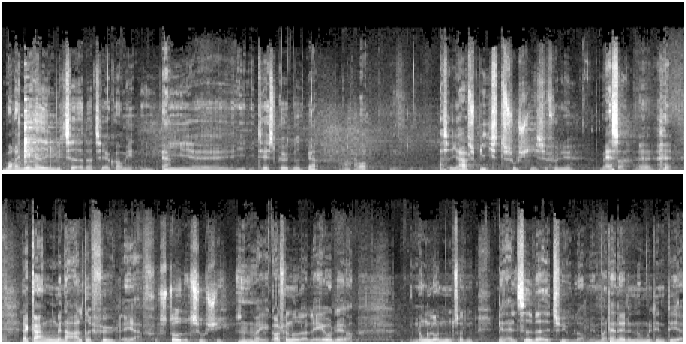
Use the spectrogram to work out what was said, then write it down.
hvor René havde inviteret dig til at komme ind i, ja. I, øh, i, i testkøkkenet. Ja. Og, altså, jeg har spist sushi selvfølgelig masser af, af gange, men har aldrig følt, at jeg forstod sushi. Sådan, mm. Jeg kan godt finde ud af at lave det, og nogenlunde sådan, men altid været i tvivl om, jamen, hvordan er det nu med den der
